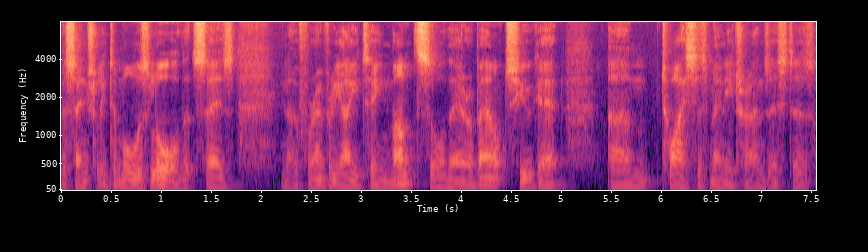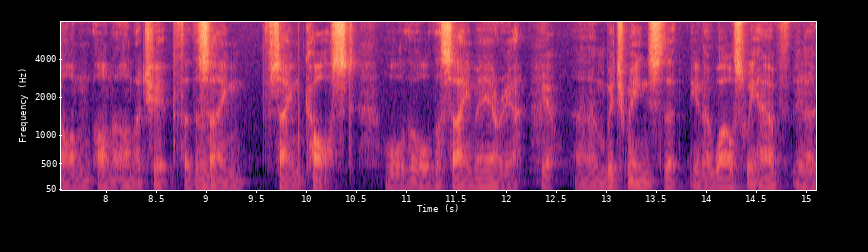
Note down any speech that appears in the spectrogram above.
essentially to Moore's law that says, you know, for every 18 months or thereabouts, you get um, twice as many transistors on, on, on a chip for the mm. same same cost or the, or the same area. Yeah. Um, which means that you know whilst we have you know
